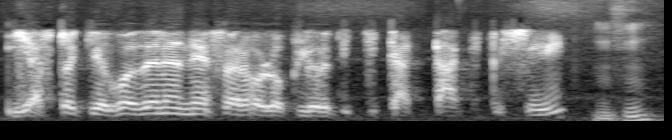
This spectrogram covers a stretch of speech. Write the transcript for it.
Γι' αυτό και εγώ δεν ανέφερα ολοκληρωτική κατάκτηση.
